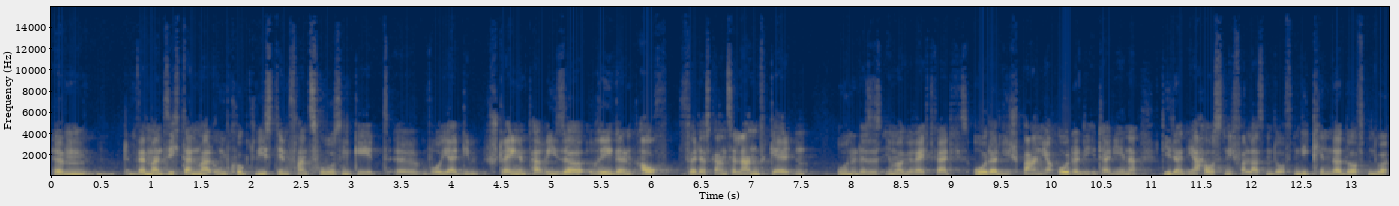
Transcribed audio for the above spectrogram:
Ähm, wenn man sich dann mal umguckt, wie es den Franzosen geht, äh, wo ja die strengen Pariser Regeln auch für das ganze Land gelten ohne dass es immer gerechtfertigt ist. Oder die Spanier oder die Italiener, die dann ihr Haus nicht verlassen durften. Die Kinder durften nur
